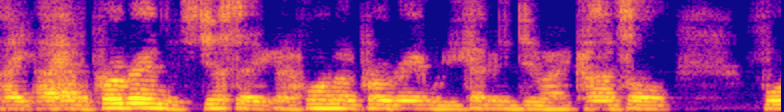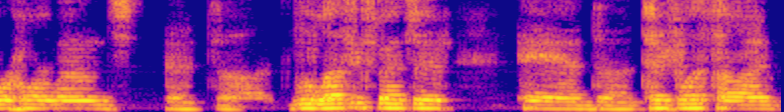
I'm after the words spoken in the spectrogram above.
I, I have a program that's just a, a, hormone program where you come in and do a consult for hormones at uh, a little less expensive and uh, takes less time.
